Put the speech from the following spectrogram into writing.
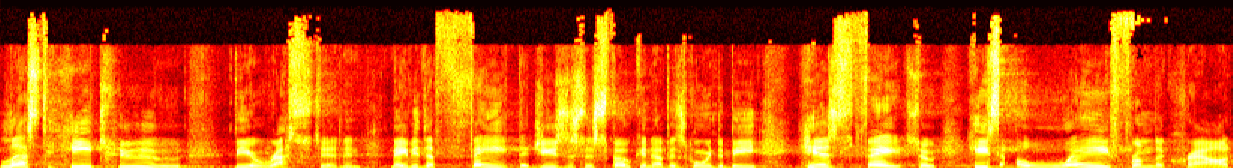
lest he too be arrested. And maybe the fate that Jesus has spoken of is going to be his fate. So he's away from the crowd,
